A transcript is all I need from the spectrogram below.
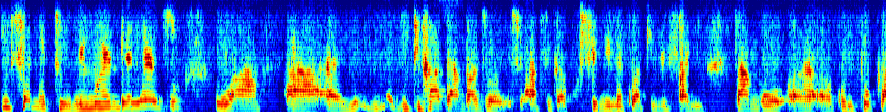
tuseme tu ni mwendelezo wa jitihada uh, ambazo Afrika Kusini imekuwa akizifanya tangu uh, uh, kulipuka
